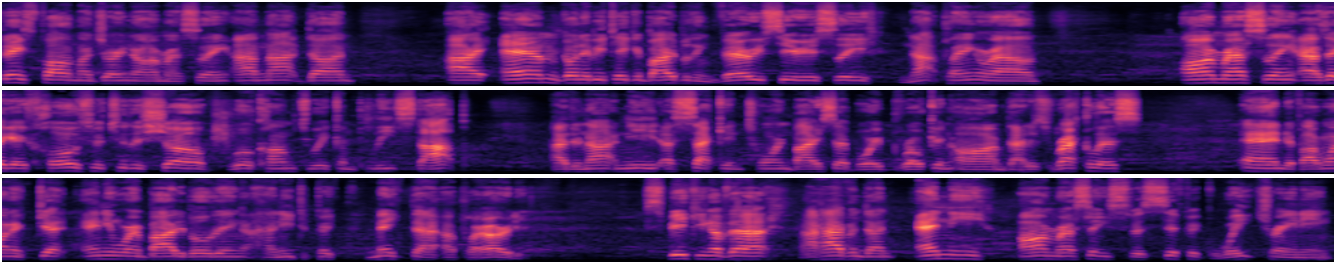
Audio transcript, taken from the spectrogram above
Thanks for following my journey in arm wrestling. I'm not done. I am going to be taking bodybuilding very seriously, not playing around. Arm wrestling, as I get closer to the show, will come to a complete stop. I do not need a second torn bicep or a broken arm. That is reckless. And if I want to get anywhere in bodybuilding, I need to pick, make that a priority. Speaking of that, I haven't done any arm wrestling specific weight training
